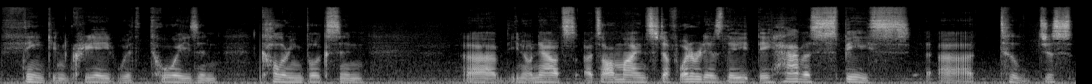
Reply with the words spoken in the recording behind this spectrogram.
think and create with toys and coloring books and uh, you know now it's it's online stuff. Whatever it is, they they have a space uh, to just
